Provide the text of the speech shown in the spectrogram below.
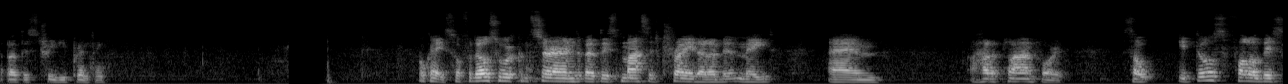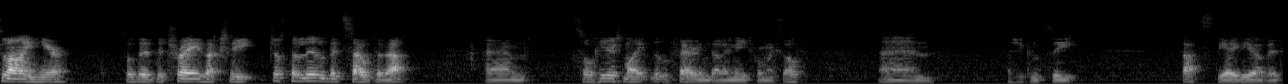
about this 3D printing. Okay, so for those who are concerned about this massive tray that I've made, um, I had a plan for it. So it does follow this line here. So the, the tray is actually just a little bit south of that. Um, so here's my little fairing that I made for myself. Um, as you can see, that's the idea of it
